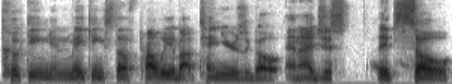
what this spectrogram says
cooking and making stuff probably about 10 years ago and I just it's so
